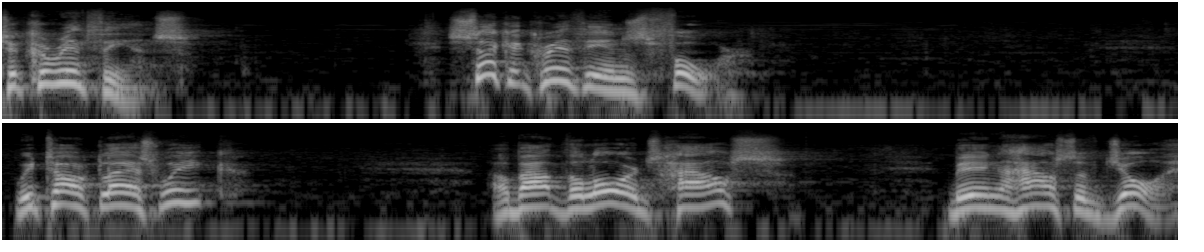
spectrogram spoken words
to Corinthians. 2 Corinthians 4. We talked last week about the Lord's house being a house of joy.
